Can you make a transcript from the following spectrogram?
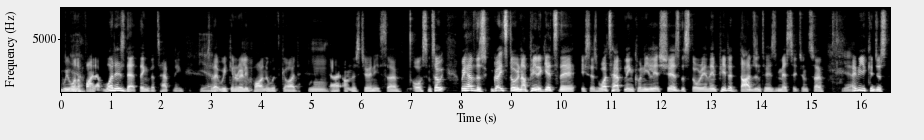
we want to find out what is that thing that's happening Yeah. so that we can really partner with God Mm. uh, on this journey. So awesome. So we have this great story. Now Peter gets there. He says, What's happening? Cornelius shares the story, and then Peter dives into his message. And so yeah. maybe you can just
